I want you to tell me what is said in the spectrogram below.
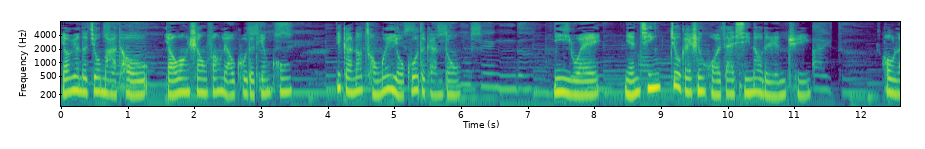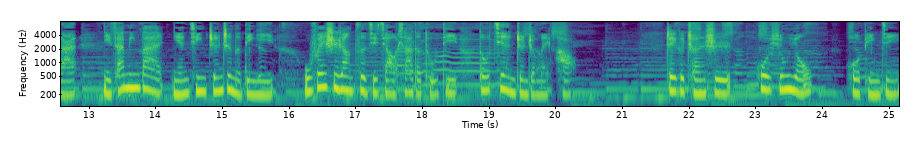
遥远的旧码头，遥望上方辽阔的天空，你感到从未有过的感动。你以为年轻就该生活在嬉闹的人群，后来你才明白，年轻真正的定义，无非是让自己脚下的土地都见证着美好。这个城市或汹涌，或平静，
